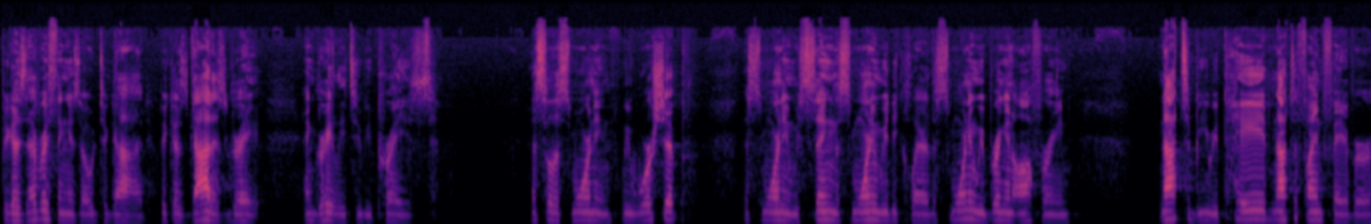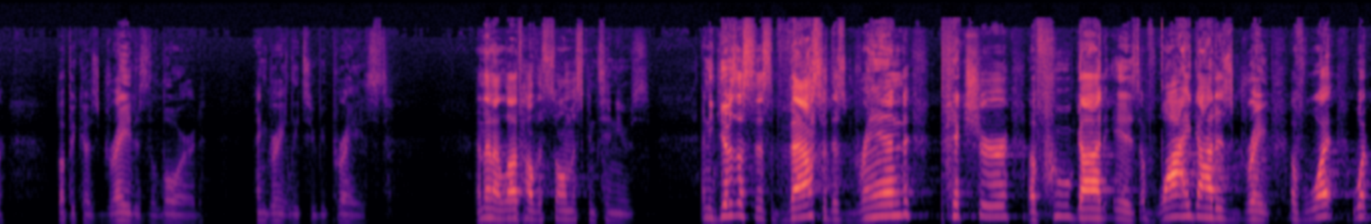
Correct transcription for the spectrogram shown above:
Because everything is owed to God, because God is great and greatly to be praised. And so this morning we worship, this morning we sing, this morning we declare, this morning we bring an offering, not to be repaid, not to find favor, but because great is the Lord and greatly to be praised. And then I love how the psalmist continues. And he gives us this vast or this grand picture of who God is, of why God is great, of what, what,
